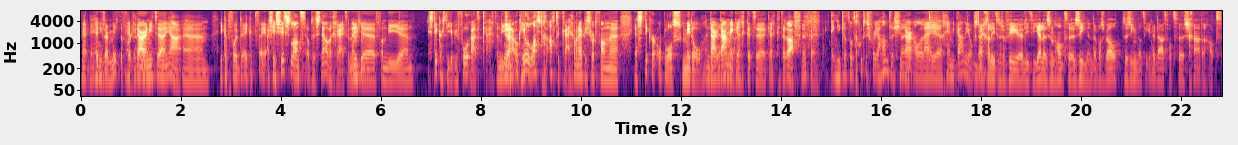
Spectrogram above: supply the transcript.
Ja Ik weet niet of daar middelen voor heb je daar niet, eh, ja, ehm, ik heb voor, ik heb, als je in Zwitserland op de snelweg rijdt, dan heb Mhm. je van die ehm, stickers die je op je voorruit krijgt. En die Ja. zijn er ook heel lastig af te krijgen. Maar dan heb je een soort van eh ja, stickeroplosmiddel. En daar, Ja, daarmee. Kreeg, ik het, eh, kreeg ik het eraf. Ik denk niet dat dat goed is voor je hand als je Nee. daar allerlei eh, chemicaliën op Bij stopt. Galit en Sofie eh, liet Jelle zijn hand zien. En er was wel te zien dat hij inderdaad wat schade had.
